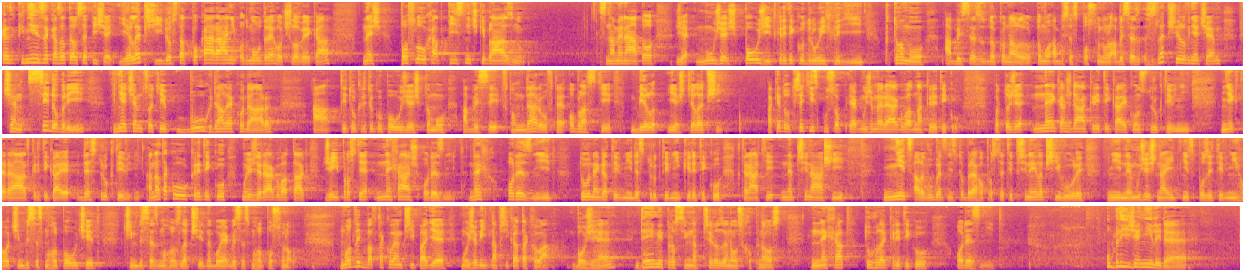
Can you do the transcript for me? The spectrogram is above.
V knize Kazatel se píše, je lepší dostat pokárání od moudrého člověka, než poslouchat písničky bláznů. Znamená to, že můžeš použít kritiku druhých lidí k tomu, aby se zdokonalil, k tomu, aby se posunul, aby se zlepšil v něčem, v čem jsi dobrý, v něčem, co ti Bůh dal jako dar a ty tu kritiku použiješ k tomu, aby si v tom daru, v té oblasti byl ještě lepší. Pak je tu třetí způsob, jak můžeme reagovat na kritiku. Protože ne každá kritika je konstruktivní, některá kritika je destruktivní. A na takovou kritiku můžeš reagovat tak, že ji prostě necháš odeznít. Nech odeznít tu negativní, destruktivní kritiku, která ti nepřináší nic, ale vůbec nic dobrého. Prostě ty při nejlepší vůli v ní nemůžeš najít nic pozitivního, čím by se mohl poučit, čím by se mohl zlepšit nebo jak by se mohl posunout. Modlitba v takovém případě může být například taková. Bože, dej mi prosím na přirozenou schopnost nechat tuhle kritiku odeznít. Ublížení lidé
